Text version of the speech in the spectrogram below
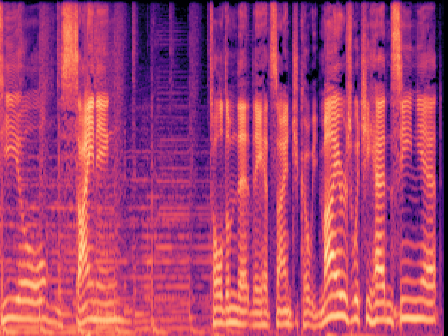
deal, the signing. Told him that they had signed Jakobi Meyers, which he hadn't seen yet.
